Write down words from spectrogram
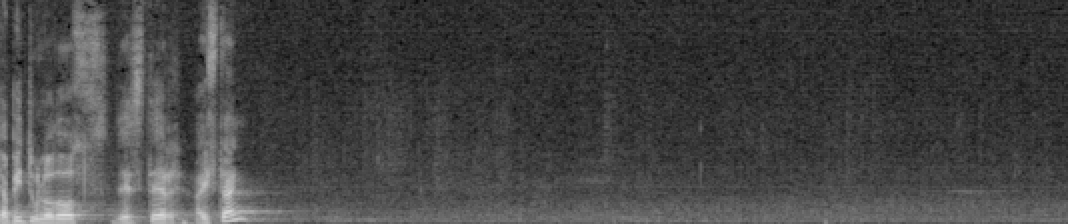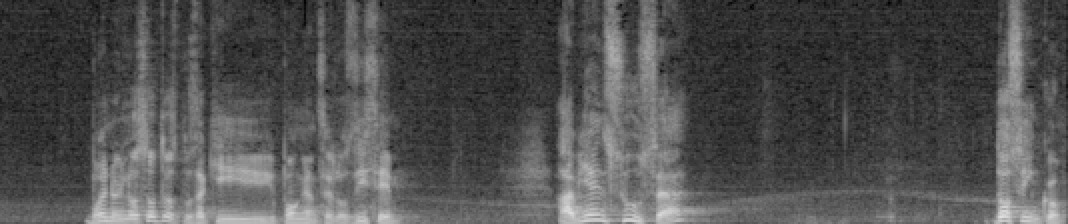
Capítulo 2 de Esther. ¿Ahí están? Bueno, y los otros, pues aquí pónganselos. Dice, había en Susa, 2.5,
